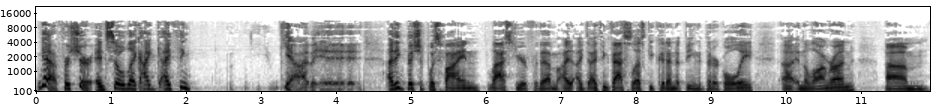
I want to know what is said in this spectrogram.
Yeah, for sure. And so, like, I, I think, yeah, I, mean, I think Bishop was fine last year for them. I, I, I think Vasilevskiy could end up being the better goalie, uh, in the long run. Um,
